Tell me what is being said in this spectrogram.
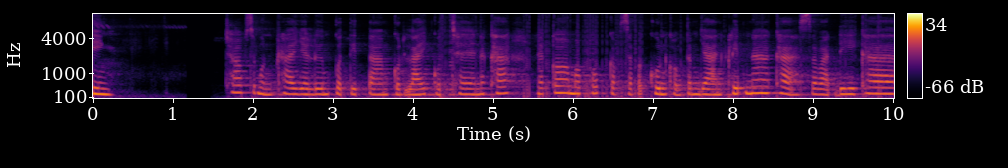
ริง ๆ ชอบสมุนไพรอย่าลืมกดติดตามกดไลค์ กดแชร์นะคะ แล้วก็มาพบกับสรรพคุณของตำยานคลิปหน้าค่ะ สวัสดีค่ะ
